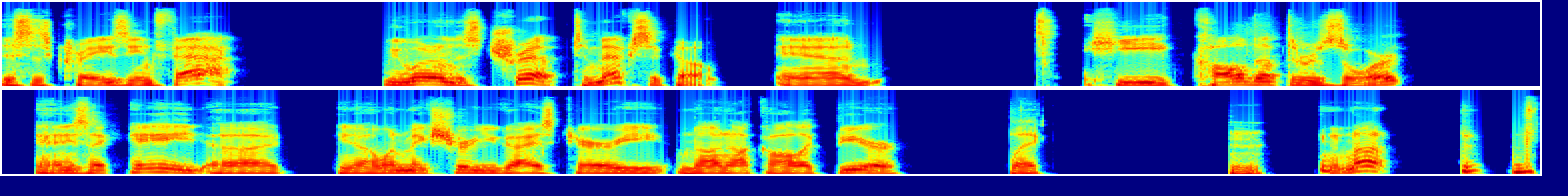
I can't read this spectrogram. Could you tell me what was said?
this is crazy. In fact, we went on this trip to Mexico, and he called up the resort, and he's like, "Hey, uh, you know, I want to make sure you guys carry non-alcoholic beer." Like, Hmm. you know, not this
